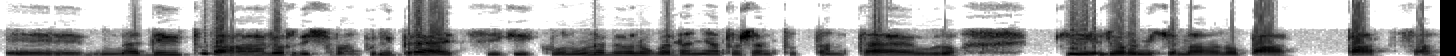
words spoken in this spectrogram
addirittura loro dicevano pure i prezzi, che con uno avevano guadagnato 180 euro, che loro mi chiamavano pazza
